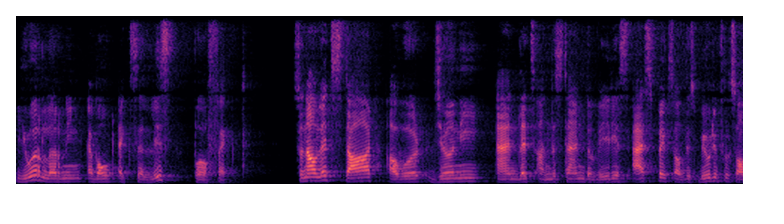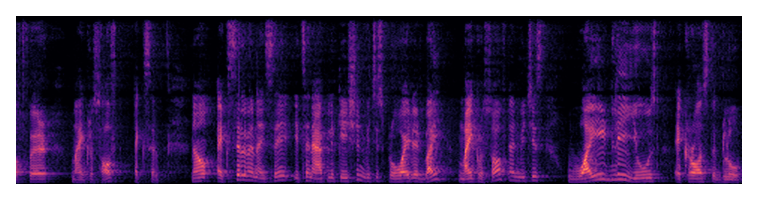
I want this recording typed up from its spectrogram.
your learning about Excel is perfect. So now let's start our journey and let's understand the various aspects of this beautiful software Microsoft Excel. Now Excel when I say it's an application which is provided by Microsoft and which is widely used across the globe.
